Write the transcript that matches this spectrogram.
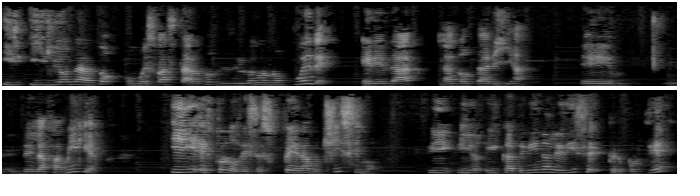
y Leonardo, como es bastardo, desde luego no puede heredar la notaría eh, de la familia. Y esto lo desespera muchísimo. Y, y, Caterina le dice, ¿pero por qué?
